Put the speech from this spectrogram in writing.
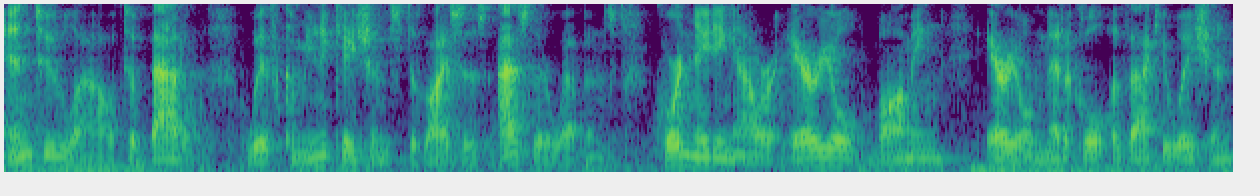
into Laos to battle with communications devices as their weapons, coordinating our aerial bombing, aerial medical evacuation,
